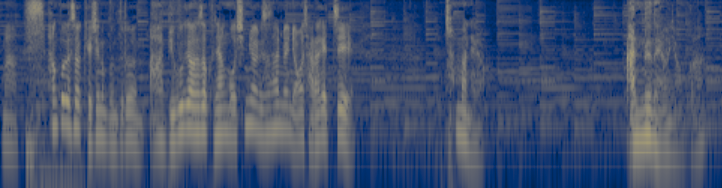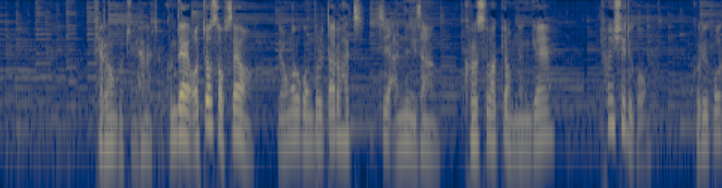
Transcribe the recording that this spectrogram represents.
막 한국에서 계시는 분들은 아 미국에 가서 그냥 뭐 10년 이상 살면 영어 잘하겠지 천만에요. 안 느네요 영어가. 괴로운 것 중에 하나죠. 근데 어쩔 수 없어요. 영어 공부를 따로 하지 않는 이상 그럴 수밖에 없는 게 현실이고 그리고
